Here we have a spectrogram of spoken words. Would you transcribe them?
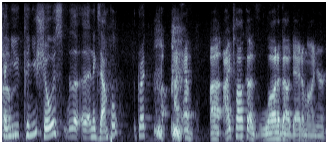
Can um, you can you show us uh, an example, Greg? I have uh, I talk a lot about data miner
